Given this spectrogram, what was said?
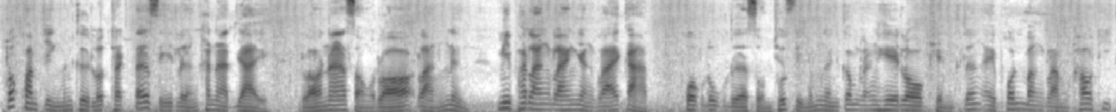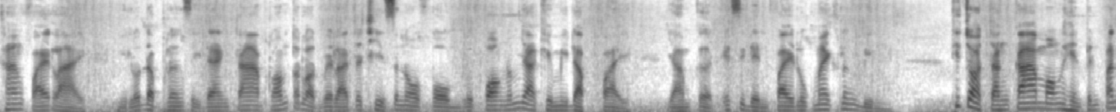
เพราะความจริงมันคือรถแทรกเตอร์สีเหลืองขนาดใหญ่ล้อหน้าสองล้อหลังหนึ่งมีพลังแรงอย่างร้ายกาจพวกลูกเรือสวมชุดสีน้ำเงินกำลังเฮโลเข็นเครื่องไอพ่นบางลำเข้าที่ข้างไฟลาย มีรถดับเพลิงสีแดงจ้า พร้อมตลอดเวลาจะฉีดสโนว์โฟม หรือฟองน้ำยาเคมีดับไฟ ยามเกิดอุบิเหตุไฟลุกไหม้เครื่องบิน ที่จอดจังก้ามองเห็นเป็นปั้น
